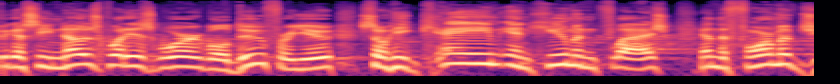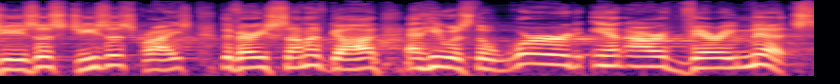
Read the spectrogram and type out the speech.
because He knows what His Word will do for you. So He came in human flesh in the form of Jesus, Jesus Christ, the very Son of God, and He was the Word in our very midst.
